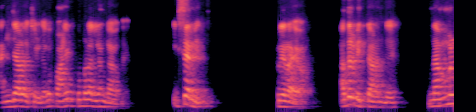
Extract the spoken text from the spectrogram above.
അഞ്ചാൾ വെച്ചെടുക്കുക അപ്പൊ പണി എടുക്കുമ്പോഴല്ല ഉണ്ടാവുന്നത്? ഇറ്റ്സ് എ മിത്ത് ക്ലിയർ ആയോ? അതൊരു മിത്താണ് എന്ത് നമ്മൾ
